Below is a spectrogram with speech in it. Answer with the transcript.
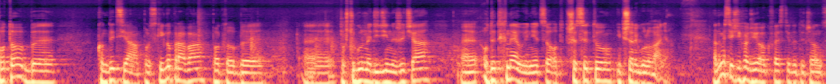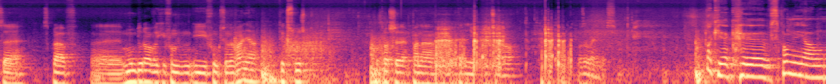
Po to, by kondycja polskiego prawa, po to, by poszczególne dziedziny życia odetchnęły nieco od przesytu i przeregulowania. Natomiast jeśli chodzi o kwestie dotyczące spraw e, mundurowych i, fun- i funkcjonowania tych służb, poproszę pana Roberta Daniłowicza o, o zabranie głosu. Tak jak e, wspomniał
